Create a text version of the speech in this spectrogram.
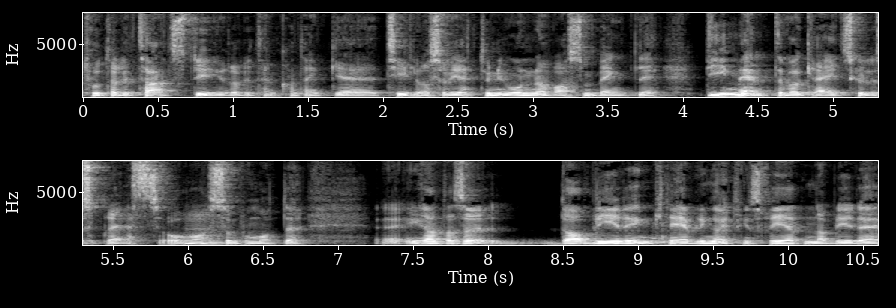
totalitært styre, vi kan tenke tidligere Sovjetunionen og hva som egentlig de mente var greit skulle spres, og hva som på en måte eh? Altså, Da blir det en knebling av ytringsfriheten. Da blir det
